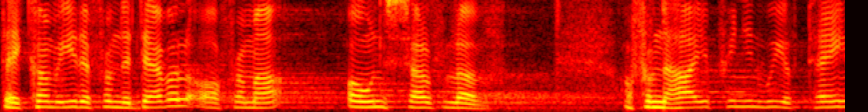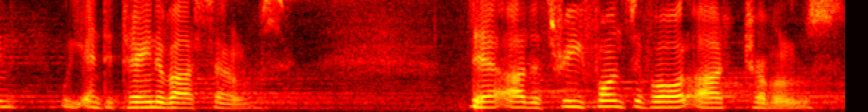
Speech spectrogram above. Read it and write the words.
They come either from the devil or from our own self love, or from the high opinion we obtain, we entertain of ourselves. There are the three fonts of all our troubles.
